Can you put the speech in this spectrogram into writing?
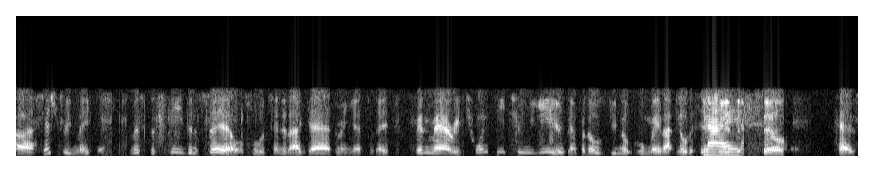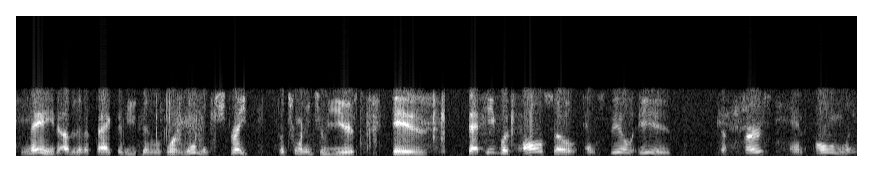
a history maker, Mr. Stephen Sales, who attended our gathering yesterday. been married 22 years. And for those of you know, who may not know the history Nice. that Mr. Bill has made, other than the fact that he's been with one woman straight for 22 years, is that he was also and still is the first and only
